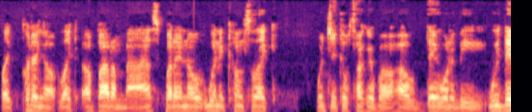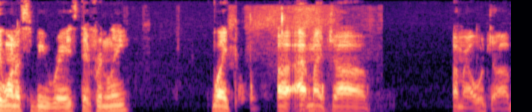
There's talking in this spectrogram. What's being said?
like putting out like about a mask, but I know when it comes to like what Jakob's talking about, how they want to be, we they want us to be raised differently. Like uh, at my job, at my old job,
